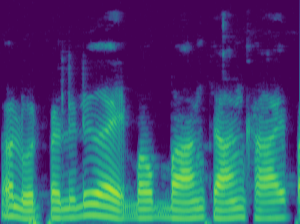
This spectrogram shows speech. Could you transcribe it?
ก็หลุดไปเรื่อยๆเบาบางจางคายไป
